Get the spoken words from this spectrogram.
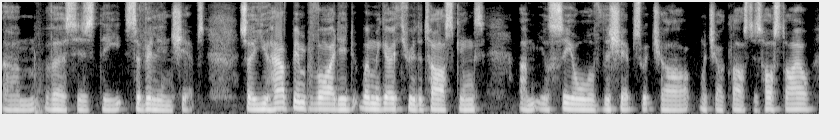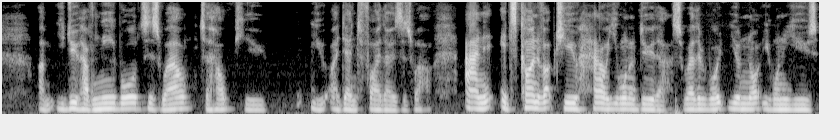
um, versus the civilian ships. So you have been provided when we go through the taskings. Um, you'll see all of the ships which are which are classed as hostile. Um, you do have knee boards as well to help you you identify those as well. And it's kind of up to you how you want to do that. So whether you're not you want to use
